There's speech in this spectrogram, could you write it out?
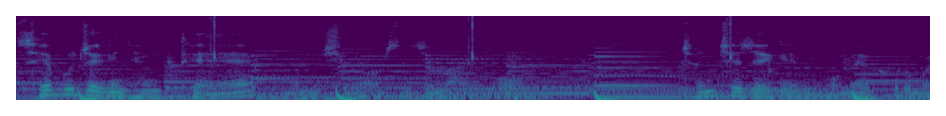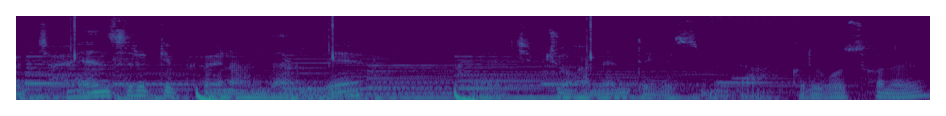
세부적인 형태에 너무 신경을 쓰지 말고 전체적인 몸의 흐름을 자연스럽게 표현한다는 데 집중하면 되겠습니다. 그리고 손을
